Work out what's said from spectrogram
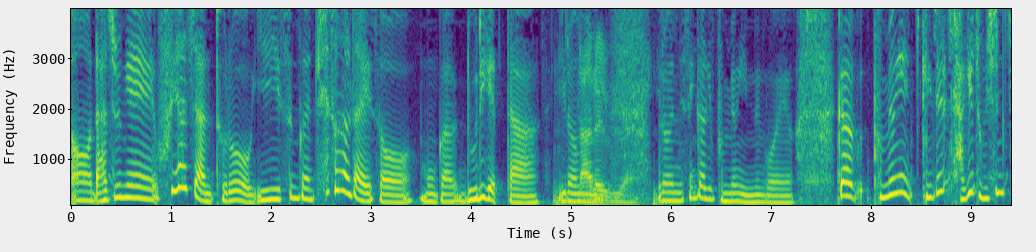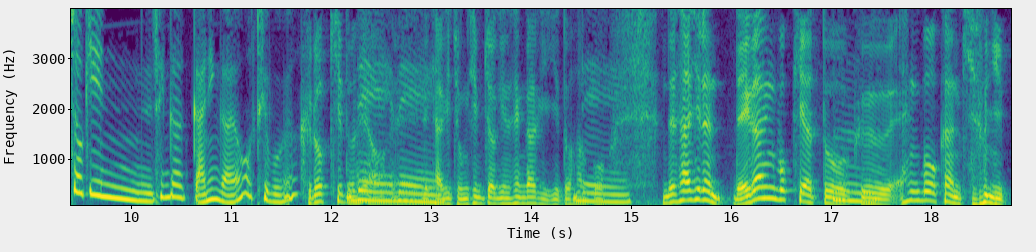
어 나중에 후회하지 않도록 이 순간 최선을 다해서 뭔가 누리겠다 이런 나를 위한 이런 생각이 분명히 있는 거예요. 그러니까 분명히 굉장히 자기 중심적인 생각 아닌가요? 어떻게 보면 그렇기도 네, 해요. 네. 네. 자기 중심적인 생각이기도 하고. 네. 근데 사실은 내가 행복해야 또그 음. 그 행복한 기운이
